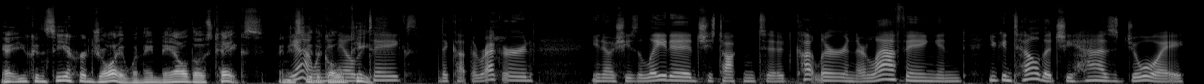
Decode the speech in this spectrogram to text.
Yeah, you can see her joy when they nail those takes. And you yeah, see the when gold they nail teeth. the takes, they cut the record you know, she's elated, she's talking to Cutler and they're laughing, and you can tell that she has joy,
